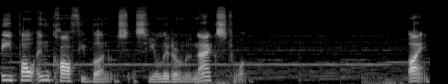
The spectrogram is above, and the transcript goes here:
PayPal, and Ko-fi buttons. See you later on the next one. Bye.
